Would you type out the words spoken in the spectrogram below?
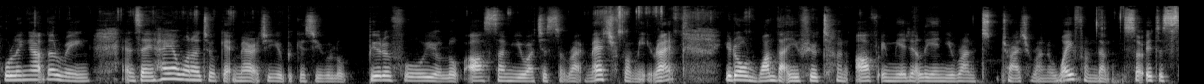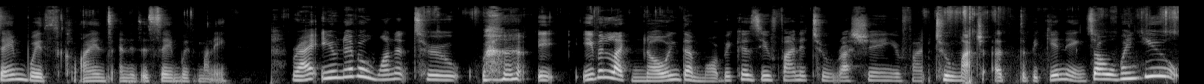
pulling out the ring and saying, Hey, I wanted to get married to you because you look beautiful, you look awesome, you are just the right match for me, right? You don't want that. You feel turned off immediately and you run try to run away from them. So it's the same with clients and it's the same with money. Right? You never wanted to even like knowing them more because you find it too rushing, you find too much at the beginning. So when you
